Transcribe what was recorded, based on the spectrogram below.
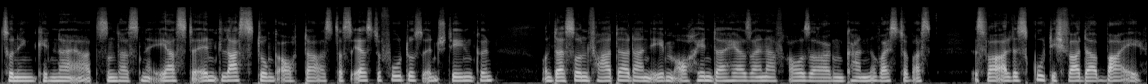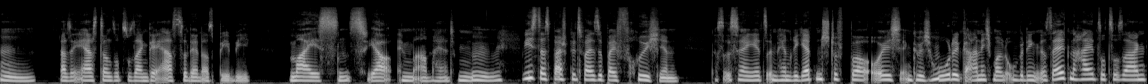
zu den Kinderärzten, dass eine erste Entlastung auch da ist, dass erste Fotos entstehen können und dass so ein Vater dann eben auch hinterher seiner Frau sagen kann, weißt du was, es war alles gut, ich war dabei. Hm. Also er ist dann sozusagen der Erste, der das Baby meistens, ja, im Arm hält. Hm. Mhm. Wie ist das beispielsweise bei Frühchen? Das ist ja jetzt im Henriettenstift bei euch in Kirchrode mhm. gar nicht mal unbedingt eine Seltenheit sozusagen.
